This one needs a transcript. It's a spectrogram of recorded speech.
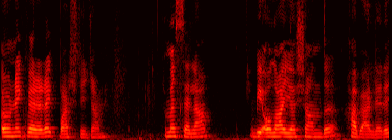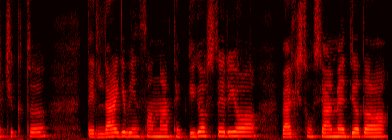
örnek vererek başlayacağım. Mesela bir olay yaşandı, haberlere çıktı. Deliler gibi insanlar tepki gösteriyor. Belki sosyal medyada,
